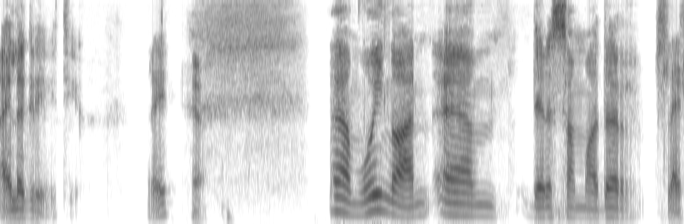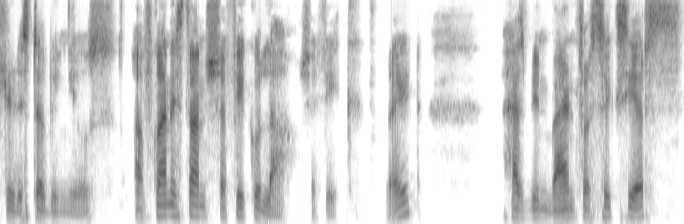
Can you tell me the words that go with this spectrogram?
I'll agree with you, right? Yeah. Uh, moving on, um, there is some other slightly disturbing news. Afghanistan Shafiqullah Shafiq, right, has been banned for six years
